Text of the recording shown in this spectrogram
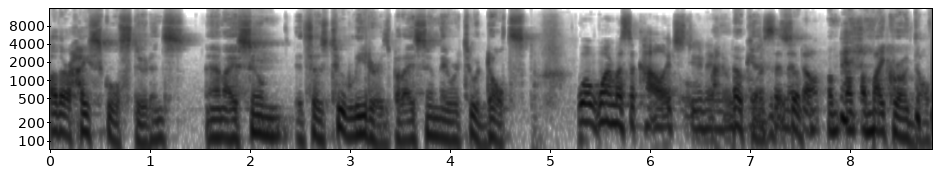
other high school students. And I assume it says two leaders, but I assume they were two adults. Well, one was a college student and Okay, one was an so adult, a, a- a micro adult.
